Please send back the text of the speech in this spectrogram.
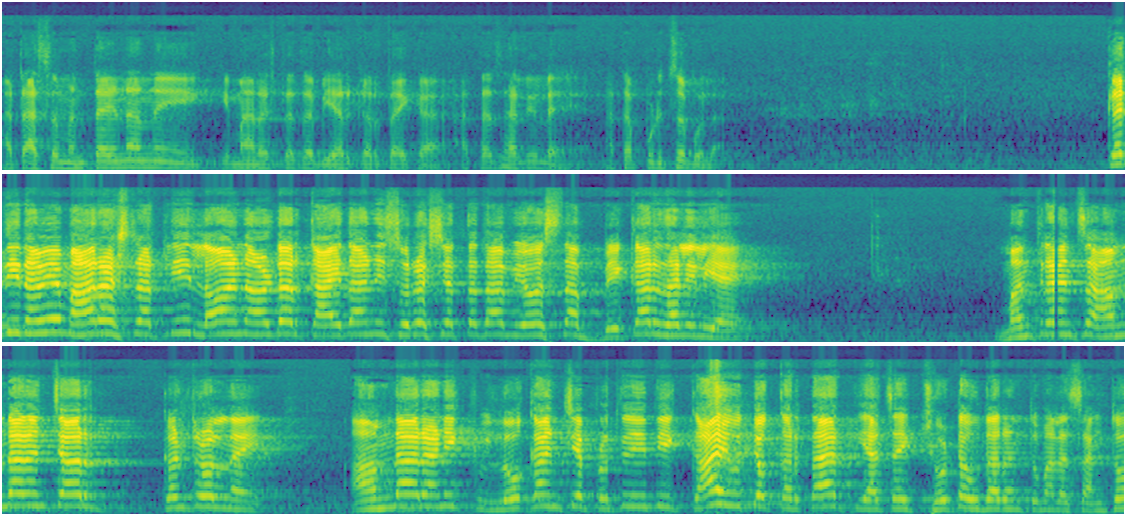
आता असं म्हणता येणार नाही की महाराष्ट्राचा बिहार करताय का? आता झालेलं आहे. आता पुढचं बोला. कधी नव्हे महाराष्ट्रातली लॉ अँड ऑर्डर कायदा आणि सुरक्षितता व्यवस्था बेकार झालेली आहे. मंत्र्यांचं आमदारांच्यावर कंट्रोल नाही. आमदार आणि लोकांचे प्रतिनिधी काय उद्योग करतात याचं एक छोटं उदाहरण तुम्हाला सांगतो.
